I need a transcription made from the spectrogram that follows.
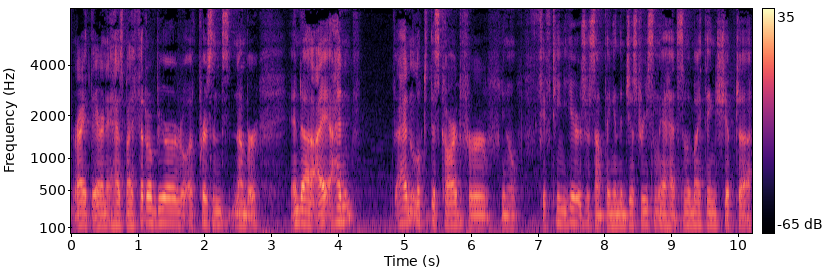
right there, and it has my Federal Bureau of Prisons number. And uh, I hadn't I hadn't looked at this card for you know 15 years or something, and then just recently I had some of my things shipped uh,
